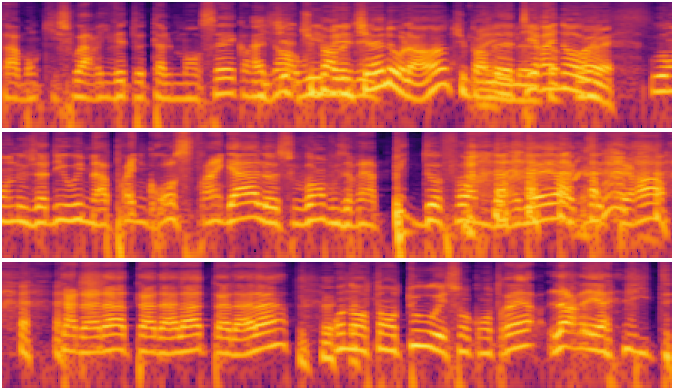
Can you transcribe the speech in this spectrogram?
enfin bon, qu'il soit arrivé totalement sec en Ah, disant tu, oui, parles de Tirreno là, hein tu parles de Tirreno, ouais, où on nous a dit oui, mais après une grosse fringale, souvent vous avez un pic de forme derrière, etc. Tadala, tadala, tadala. On entend tout et son contraire. La réalité,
